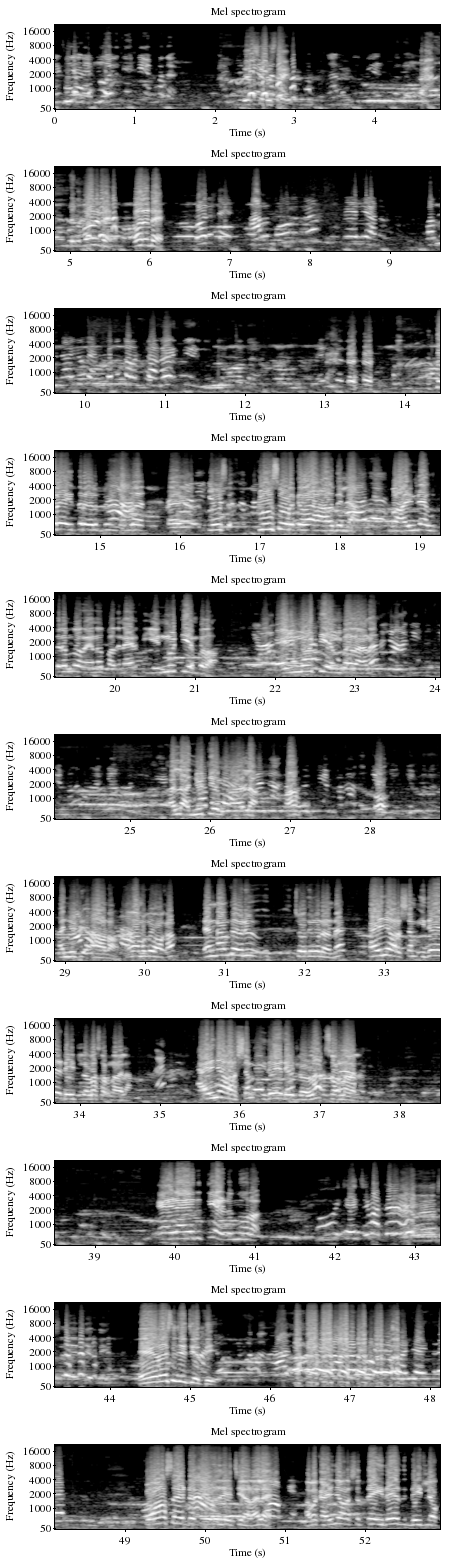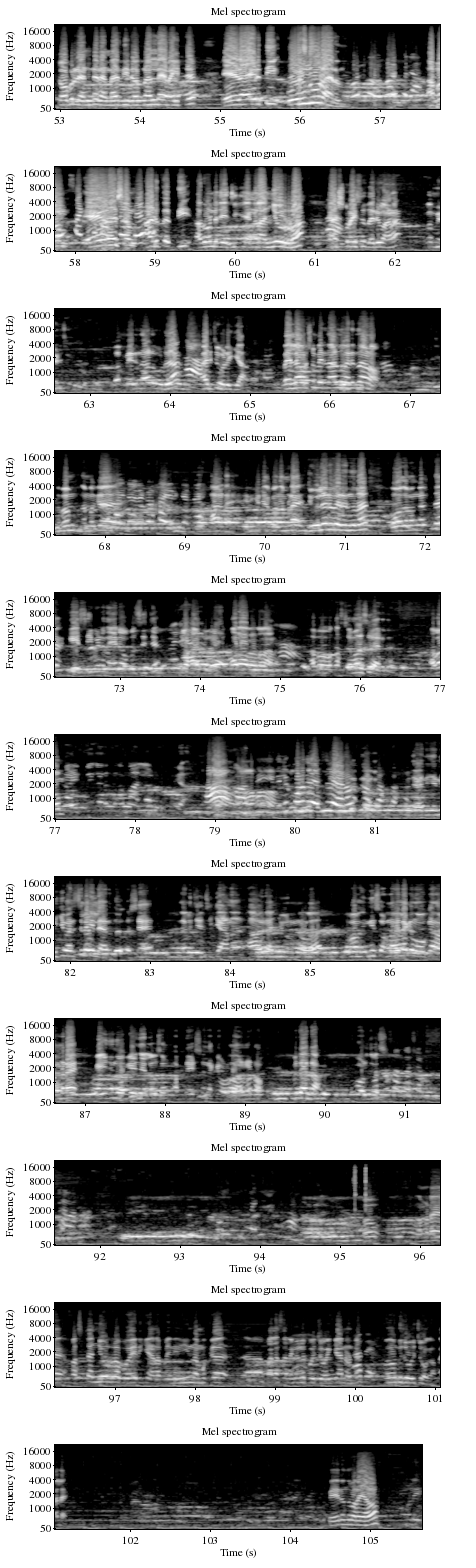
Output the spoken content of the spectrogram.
പോരട്ടെ. പോരട്ടെ. അറുന്നൂറിന് മേലെയാണ്. പതിനായിരവും എൺപതും കറക്റ്റ് ആണ്. എൺപത്. ഇത്ര ഇത്ര എളുപ്പം നമ്മൾ ക്ലൂസ് ക്ലൂസ് കൊടുക്കുക അതില്ല അപ്പൊ അതിന്റെ ഉത്തരം എന്ന് പറയുന്നത് പതിനായിരത്തി എണ്ണൂറ്റി എൺപതാ. എണ്ണൂറ്റി എൺപതാണ്. അല്ല അഞ്ഞൂറ്റി എൺപത് അല്ല. ആ. ഓ അഞ്ഞൂറ്റി ആണോ? അത് നമുക്ക് നോക്കാം. രണ്ടാമത്തെ ഒരു ചോദ്യം കൂടെ ഉണ്ട്. കഴിഞ്ഞ വർഷം ഇതേ ഡേറ്റിലുള്ള സ്വർണവില. കഴിഞ്ഞ വർഷം ഇതേ ഡേറ്റിലുള്ള സ്വർണവില. ഏഴായിരത്തി എഴുന്നൂറ് ഓ, ചേച്ചി മറ്റേ ഏകദേശം ചേച്ചി എത്തി. ക്ലോസ് ആയിട്ട് എത്തിയത് ചേച്ചിയാണ് അല്ലെ? അപ്പൊ കഴിഞ്ഞ വർഷത്തെ ഇതേ ഡേറ്റിൽ ഒക്ടോബർ രണ്ട് രണ്ടായിരത്തി ഇരുപത്തിനാലിലെ റേറ്റ് ഏഴായിരത്തി ഒരുന്നൂറായിരുന്നു. അപ്പം ഏകദേശം അടുത്തെത്തി. അതുകൊണ്ട് ചേച്ചിക്ക് ഞങ്ങൾ അഞ്ഞൂറ് രൂപ ക്യാഷ് പ്രൈസ് തരുവാണ്. അപ്പൊ മേടിച്ചു അപ്പൊ പെരുന്നാൾ കൂടുക അടിച്ചു പൊളിക്കുക. അപ്പൊ എല്ലാ വർഷവും പെരുന്നാളിന് വരുന്നതാണോ? അപ്പം നമുക്ക്. അപ്പൊ നമ്മുടെ ജൂവലറി വരുന്നത് കോതമംഗലത്ത് കെ സി ബിയുടെ നേരെ ഓപ്പോസിറ്റ് വരാറുള്ളതാണ്. അപ്പൊ കസ്റ്റമേഴ്സ് വരുന്നത്. അപ്പം എനിക്ക് മനസ്സിലായില്ലായിരുന്നു. പക്ഷെ എന്നാലും ചേച്ചിക്കാണ് ആ ഒരു അഞ്ഞൂറിനുള്ളത്. അപ്പൊ ഇനി സ്വർണവിലൊക്കെ നോക്കുക. നമ്മുടെ പേജ് നോക്കി കഴിഞ്ഞാൽ എല്ലാ ദിവസം അപ്ഡേഷൻ ഒക്കെ ഉള്ളതാണ് കേട്ടോ. അപ്പോൾ. അപ്പൊ നമ്മുടെ ഫസ്റ്റ് അഞ്ഞൂറ് രൂപ പോയിരിക്കുകയാണ്. അപ്പൊ ഇനി നമുക്ക് പല സ്ഥലങ്ങളിൽ പോയി ചോദിക്കാനുണ്ട്. അപ്പൊ നമുക്ക് ചോദിച്ചു നോക്കാം അല്ലെ? പേരൊന്ന് പറയാമോ? മോളി.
